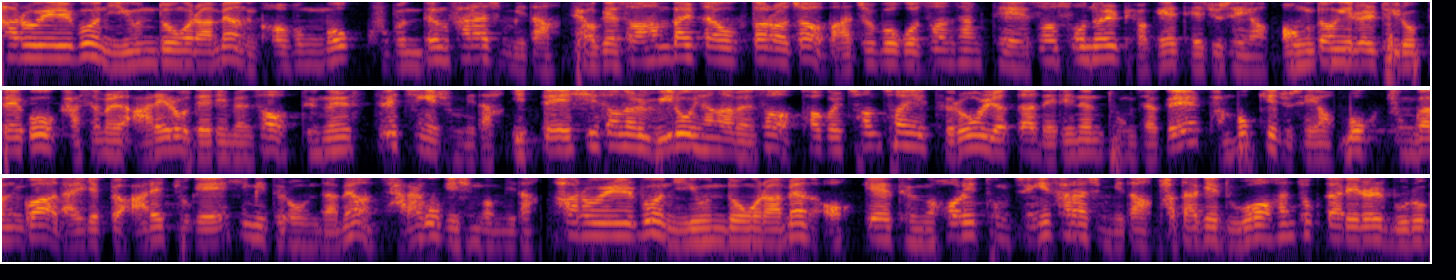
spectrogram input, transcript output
하루 1분 이 운동을 하면 거북목, 구분 등 사라집니다. 벽에서 한 발자국 떨어져 마주보고 선 상태에서 손을 벽에 대주세요. 엉덩이를 뒤로 빼고 가슴을 아래로 내리면서 등을 스트레칭해줍니다. 이때 시선을 위로 향하면서 턱을 천천히 들어 올렸다 내리는 동작을 반복해주세요. 목 중간과 날개뼈 아래쪽에 힘이 들어온다면 잘하고 계신 겁니다. 하루 1분 이 운동을 하면 어깨, 등, 허리 통증이 사라집니다. 바닥에 누워 한쪽 다리를 무릎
